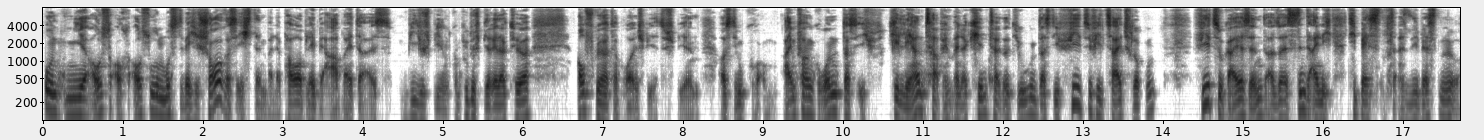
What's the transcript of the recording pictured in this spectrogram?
und mir aus, auch aussuchen musste, welche Genres ich denn bei der Powerplay bearbeite als Videospiel- und Computerspielredakteur, aufgehört habe, Rollenspiele zu spielen. Aus dem einfachen Grund, dass ich gelernt habe in meiner Kindheit und Jugend, dass die viel zu viel Zeit schlucken, viel zu geil sind. Also es sind eigentlich die besten, also die besten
